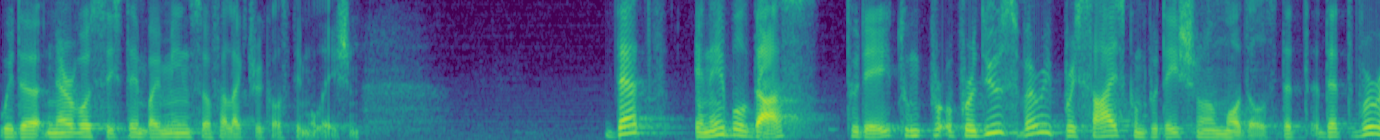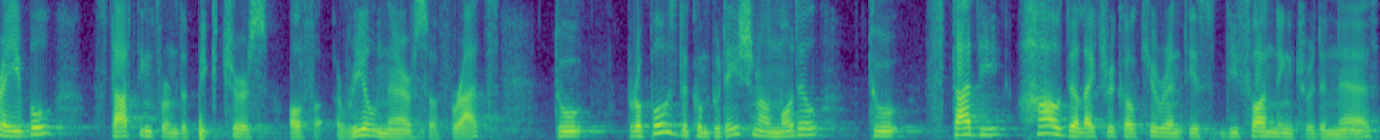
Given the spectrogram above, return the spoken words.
with the nervous system by means of electrical stimulation. That enabled us today to pr produce very precise computational models that, that were able, starting from the pictures of real nerves of rats, to propose the computational model to study how the electrical current is defunding through the nerve,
